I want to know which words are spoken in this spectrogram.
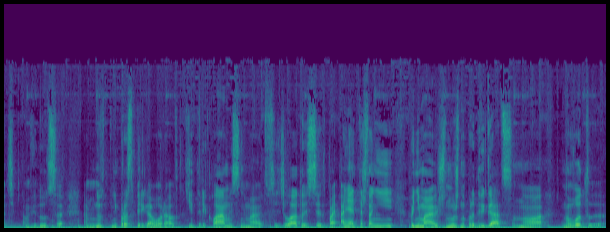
э, типа там ведутся, там, ну не просто переговоры, а вот какие-то рекламы снимают, все дела. То есть это понятно, что они понимают, что нужно продвигаться, но, но вот э,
